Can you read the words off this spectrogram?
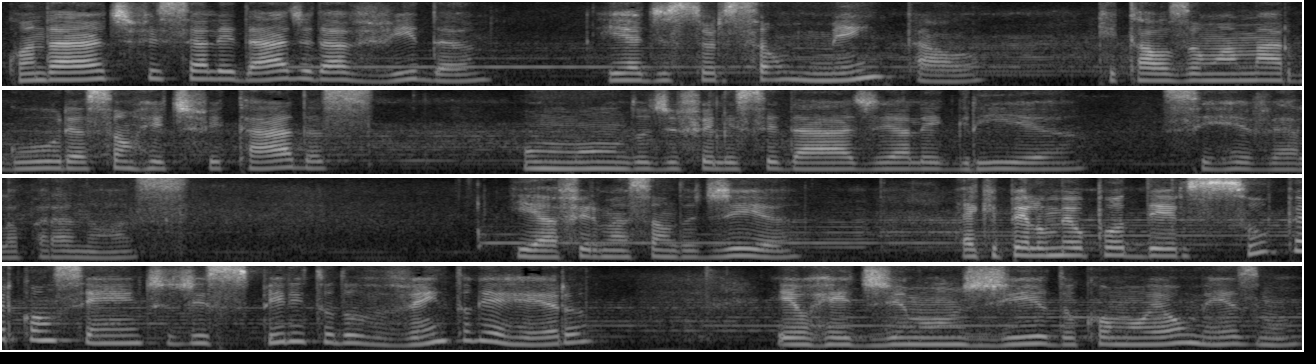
Quando a artificialidade da vida e a distorção mental que causam amargura são retificadas, um mundo de felicidade e alegria se revela para nós. E a afirmação do dia é que, pelo meu poder superconsciente de espírito do vento guerreiro, eu redimo ungido como eu mesmo,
